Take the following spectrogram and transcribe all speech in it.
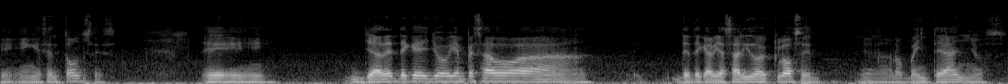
en, en ese entonces. Eh, ya desde que yo había empezado a. Desde que había salido del closet eh, a los 20 años,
